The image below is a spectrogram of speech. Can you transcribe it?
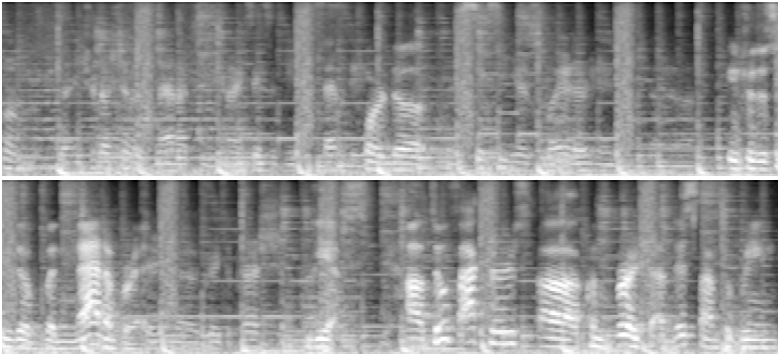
from the introduction of banana to the United States in 1870. For the and 60 years later in uh, introducing the banana bread. during the Great Depression. right? Yes, uh, two factors uh, converged at this time to bring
